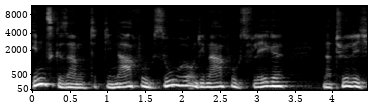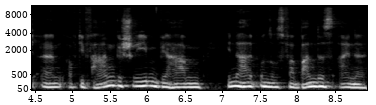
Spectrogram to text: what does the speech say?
insgesamt die Nachwuchssuche und die Nachwuchspflege natürlich ähm, auf die Fahnen geschrieben. Wir haben innerhalb unseres Verbandes eine,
